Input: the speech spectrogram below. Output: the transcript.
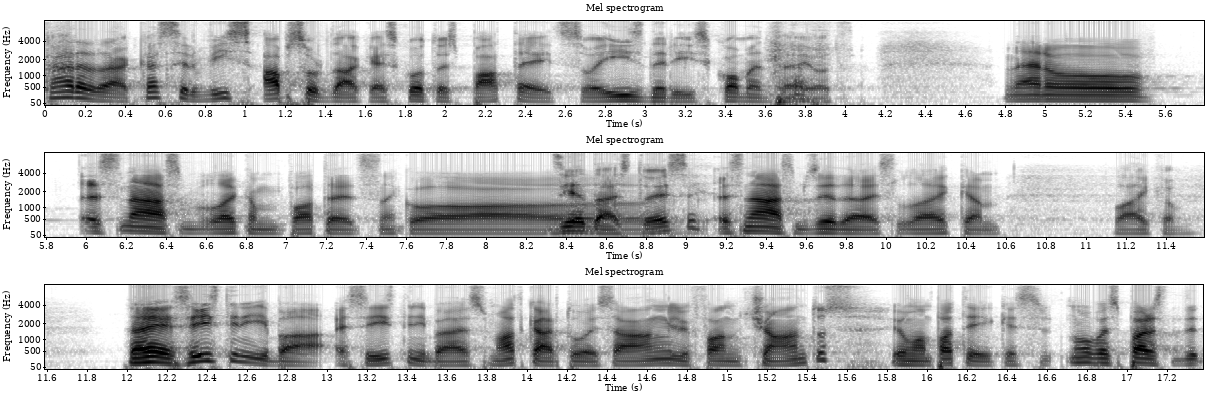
karjerā, kas ir visabsurdākais, ko tu esi pateicis vai izdarījis komentējot? Nē, nu, es neesmu laikam pateicis neko. Dziedājis tu esi? Es neesmu dziedājis laikam. Laikam. Nē, es īstenībā, es īstenībā esmu atkārtojis angļu fanu čantus, jo man patīk. Es, nu, es parasti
